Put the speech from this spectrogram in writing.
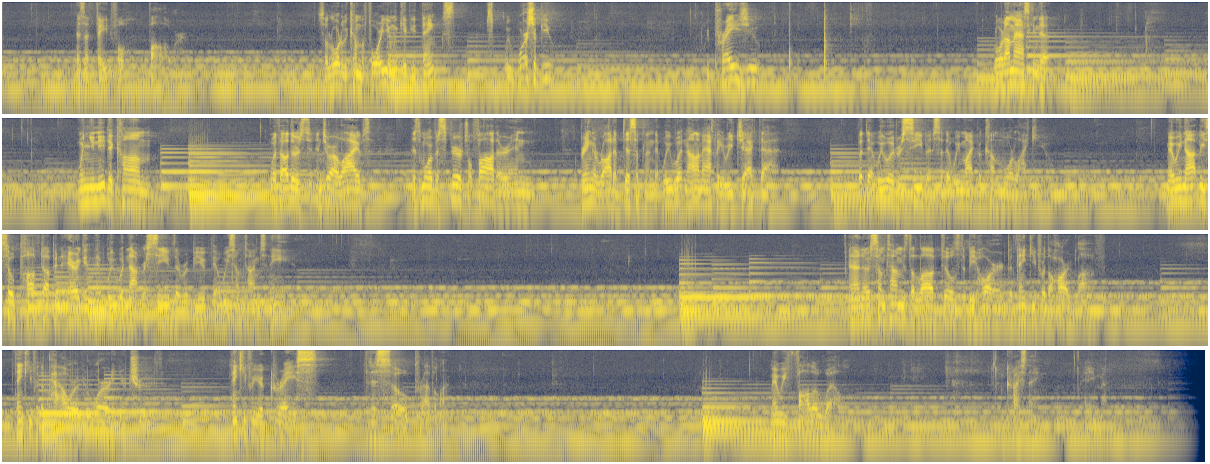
as a faithful follower? So, Lord, we come before you and we give you thanks. We worship you. We praise you. Lord, I'm asking that when you need to come with others into our lives as more of a spiritual father and bring a rod of discipline, that we wouldn't automatically reject that, but that we would receive it so that we might become more like you. May we not be so puffed up and arrogant that we would not receive the rebuke that we sometimes need. And I know sometimes the love feels to be hard, but thank you for the hard love. Thank you for the power of your word and your truth. Thank you for your grace that is so prevalent. May we follow well. In Christ's name.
